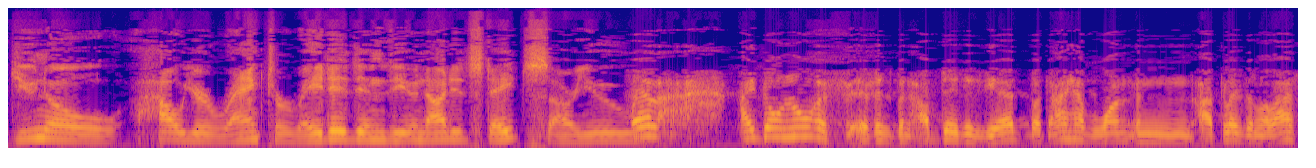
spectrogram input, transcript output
do you know how you're ranked or rated in the United States? Are you? Well, I don't know if, if it's been updated yet, but I have won, and I played in the last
